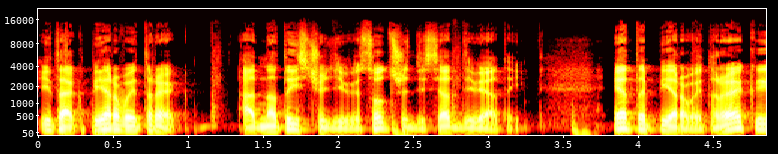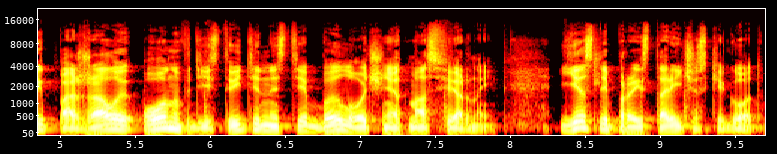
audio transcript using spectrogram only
Итак, первый трек. 1969. Это первый трек, и, пожалуй, он в действительности был очень атмосферный. Если про исторический год,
